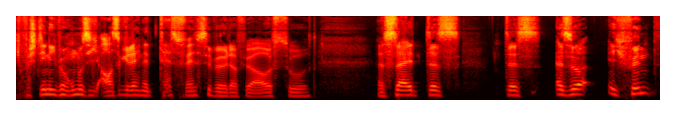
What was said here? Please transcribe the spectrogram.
Ich verstehe nicht, warum man sich ausgerechnet das Festival dafür aussucht. Das ist halt das, das, also ich finde,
